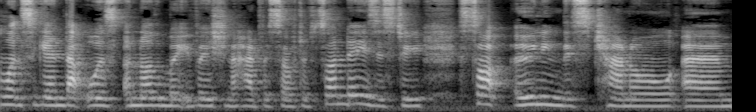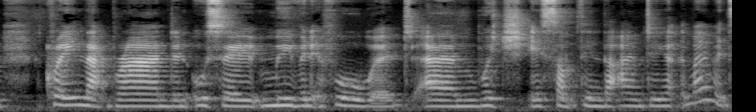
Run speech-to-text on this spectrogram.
once again that was another motivation i had for self dev sundays is to start owning this channel um, creating that brand and also moving it forward um, which is something that i'm doing at the moment.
